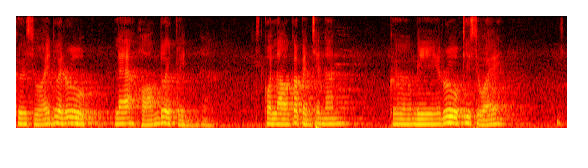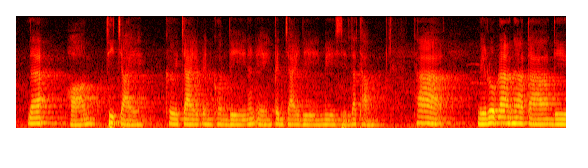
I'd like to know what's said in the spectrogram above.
คือสวยด้วยรูปและหอมด้วยกลิ่น คนเราก็เป็นเช่นนั้น คือมีรูปที่สวย และหอมที่ใจ คือใจเป็นคนดีนั่นเองเป็นใจดีมีศีลธรรม ถ้า มีรูปร่างหน้าตาดี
